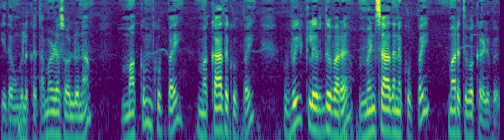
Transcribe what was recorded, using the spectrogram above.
இதை உங்களுக்கு தமிழில் சொல்லுனா மக்கும் குப்பை மக்காத குப்பை வீட்டிலிருந்து வர மின்சாதன குப்பை மருத்துவ கழிவு.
